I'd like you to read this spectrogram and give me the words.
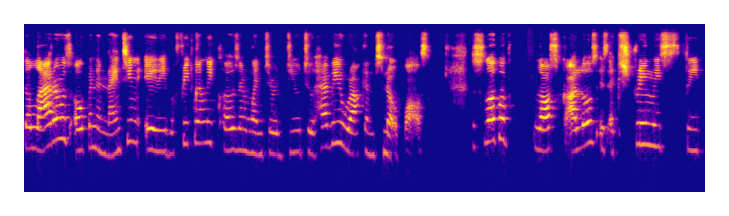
The latter was opened in 1980 but frequently closed in winter due to heavy rock and snowfalls. The slope of Los Carlos is extremely steep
